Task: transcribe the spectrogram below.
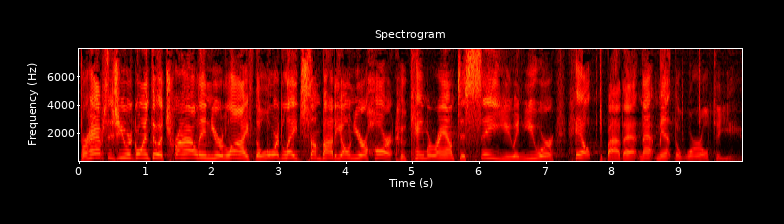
Perhaps as you were going through a trial in your life, the Lord laid somebody on your heart who came around to see you and you were helped by that, and that meant the world to you.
